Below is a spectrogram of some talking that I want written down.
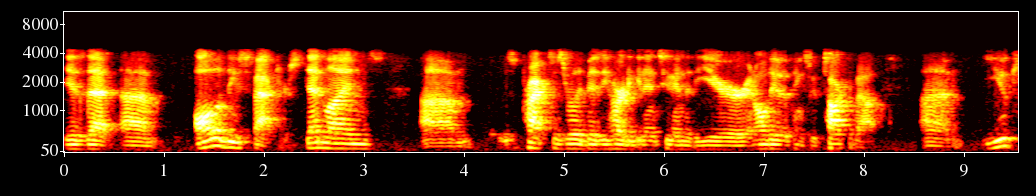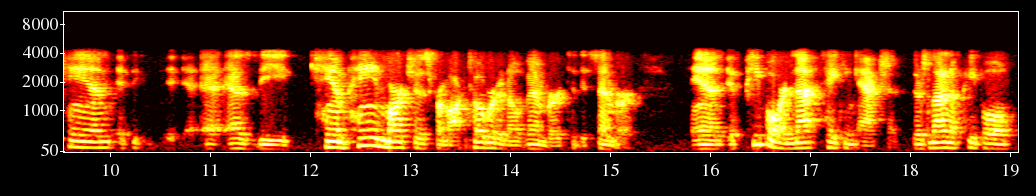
is that um, all of these factors, deadlines, um, practice is really busy, hard to get into end of the year, and all the other things we've talked about. Um, you can, the, as the campaign marches from October to November to December, and if people are not taking action, there's not enough people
